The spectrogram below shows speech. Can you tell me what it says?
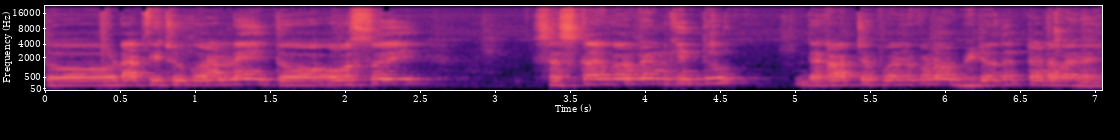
তো ওটা কিছু করার নেই। তো অবশ্যই সাবস্ক্রাইব করবেন কিন্তু। দেখা হচ্ছে পরের কোনো ভিডিওতে টাটা বাই বাই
